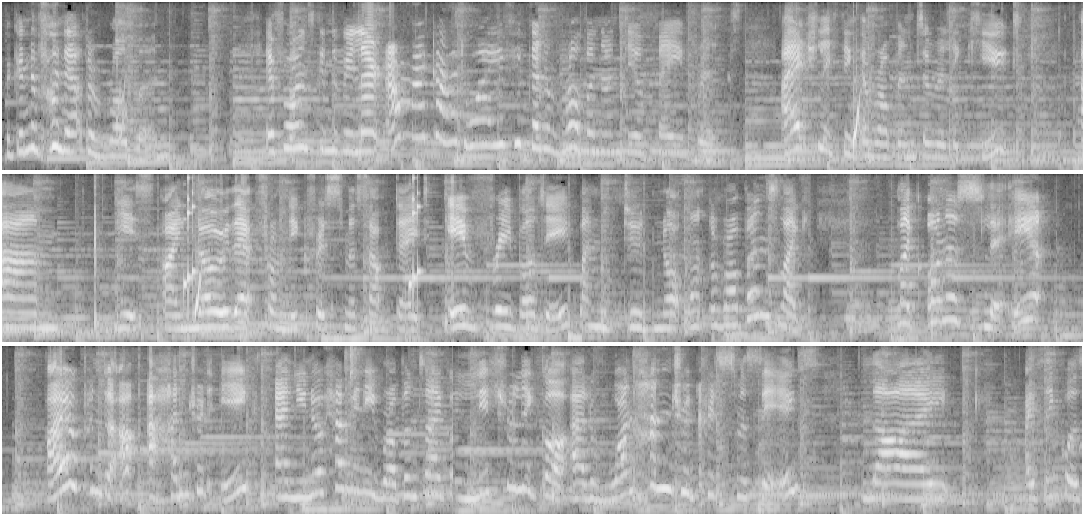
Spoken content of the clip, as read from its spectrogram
We're gonna put out a robin. Everyone's gonna be like, oh my god, why have you got a robin under your favourites? I actually think the robins are really cute. Um, yes, I know that from the Christmas update, everybody did not want the robins. Like, like honestly, I opened up a hundred eggs, and you know how many robins I got? Literally got out of 100 Christmas eggs, like I think was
